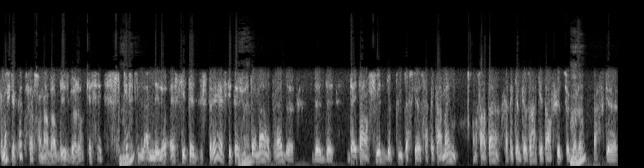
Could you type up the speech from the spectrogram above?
comment est-ce qu'il a fait de faire son embardé, ce gars-là? Qu'est-ce mm-hmm. qui l'a amené là? Est-ce qu'il était distrait? Est-ce qu'il était justement en train de, d'être en fuite depuis, parce que ça fait quand même, on s'entend, ça fait quelques heures qu'il est en fuite, ce gars-là, mm-hmm. parce que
